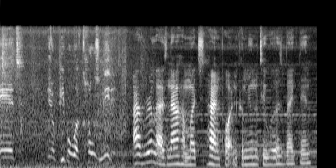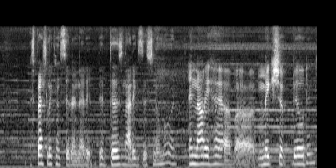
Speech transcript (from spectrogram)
had, you know, people were close knitted. I've realized now how much, how important community was back then, especially considering that it, it does not exist no more. And now they have uh, makeshift buildings,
